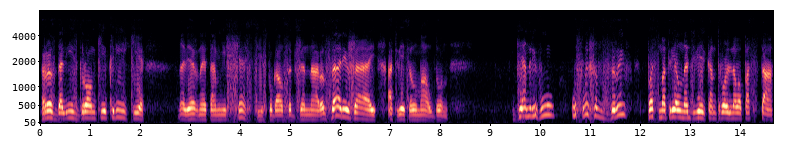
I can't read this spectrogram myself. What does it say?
раздались громкие крики. «Наверное, там несчастье», — испугался Дженнаро. «Заряжай!» — ответил Малдун. Генри Ву, услышав взрыв, посмотрел на дверь контрольного поста.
